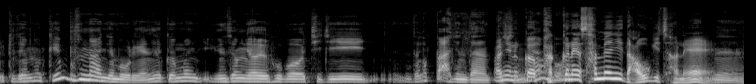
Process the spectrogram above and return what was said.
그렇게 되면 그게 무슨 말인지 모르겠네요. 그러면 윤석열 후보 지지도가 빠진다는 아니 그러니까 뭐. 박근혜 사면이 나오기 전에 네.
